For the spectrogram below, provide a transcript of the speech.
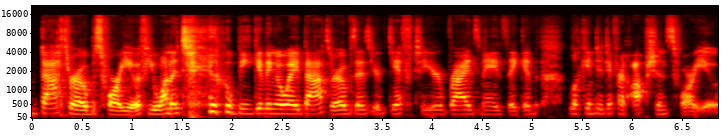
bathrobes for you. If you wanted to be giving away bathrobes as your gift to your bridesmaids they could look into different options for you.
